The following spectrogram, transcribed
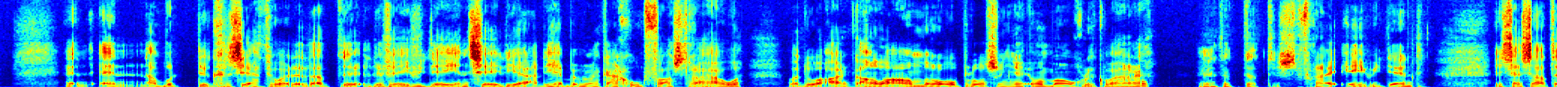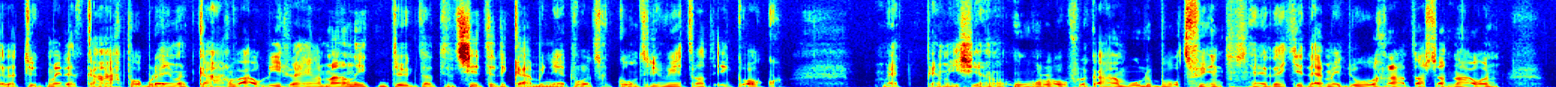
En, en nou moet natuurlijk gezegd worden dat de, VVD en het CDA, die hebben elkaar goed vastgehouden. Waardoor eigenlijk alle andere oplossingen onmogelijk waren. Dat, dat is vrij evident. En zij zaten natuurlijk met het Kaagprobleem. Het Kaag wou liever helemaal niet natuurlijk dat het zittende kabinet wordt gecontinueerd. Wat ik ook met permissie een ongelooflijk armoedebod vind. Dat je daarmee doorgaat als dat nou een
